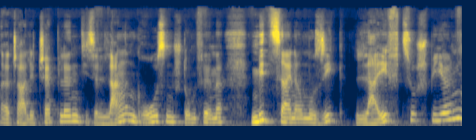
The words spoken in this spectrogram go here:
äh, Charlie Chaplin, diese langen großen Stummfilme mit seiner Musik live zu spielen.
